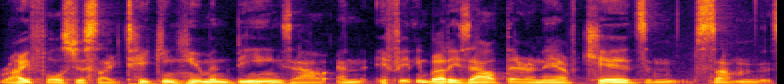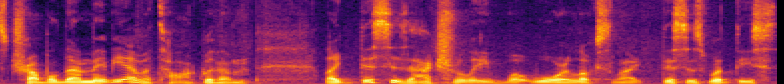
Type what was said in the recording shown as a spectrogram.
rifles, just like taking human beings out. And if anybody's out there and they have kids and something that's troubled them, maybe have a talk with them. Like this is actually what war looks like. This is what these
